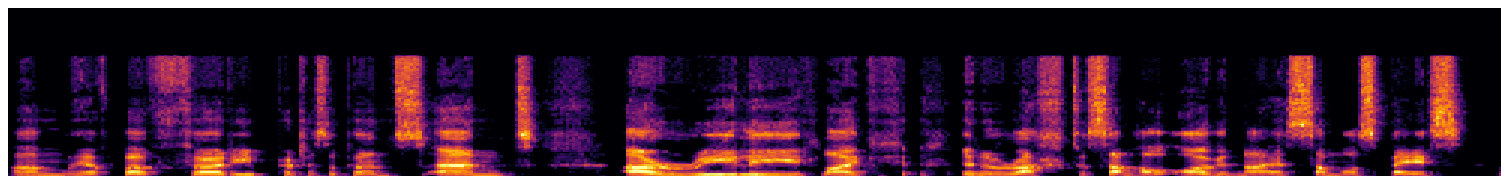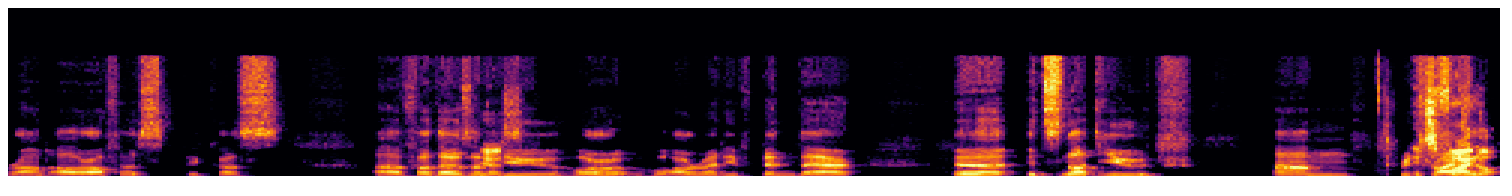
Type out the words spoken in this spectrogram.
Um, we have about 30 participants and are really like in a rush to somehow organize some more space around our office because uh, for those of yes. you who, are, who already have been there, uh, it's not huge. Um, it's a fine. To...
